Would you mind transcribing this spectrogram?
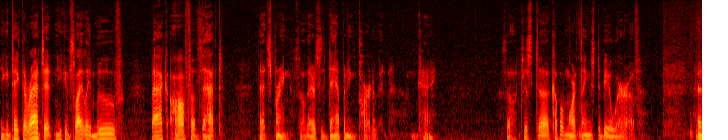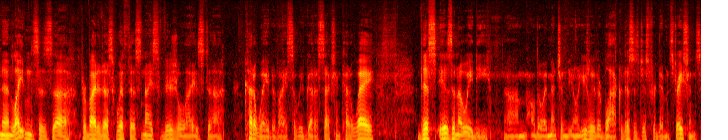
you can take the ratchet, and you can slightly move back off of that, that spring. So there's the dampening part of it. Okay. So just a couple more things to be aware of. And then Litens has uh, provided us with this nice visualized uh, cutaway device. So we've got a section cut away. This is an OAD, um, although I mentioned, you know, usually they're black. But this is just for demonstrations.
